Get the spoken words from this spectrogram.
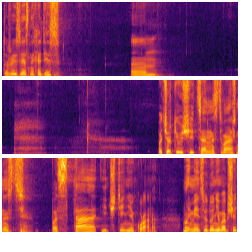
Тоже известный хадис. Эм, подчеркивающий ценность, важность поста и чтения Корана. Ну, имеется в виду не вообще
